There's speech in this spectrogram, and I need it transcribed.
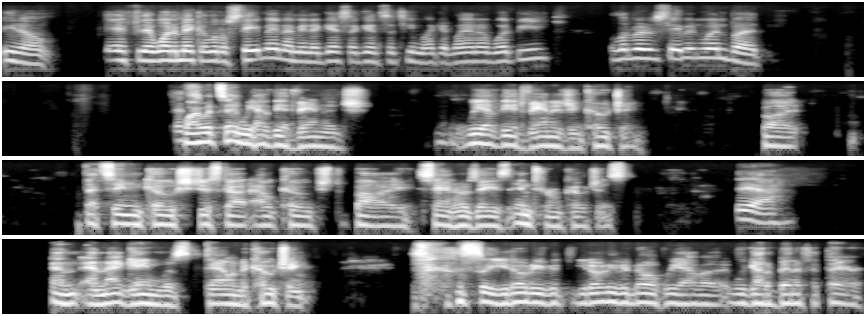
you know, if they want to make a little statement, I mean, I guess against a team like Atlanta would be a little bit of a statement win, but well, I would say we have the advantage. We have the advantage in coaching, but that same coach just got outcoached by San Jose's interim coaches. Yeah. And and that game was down to coaching. so you don't even you don't even know if we have a we got a benefit there.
